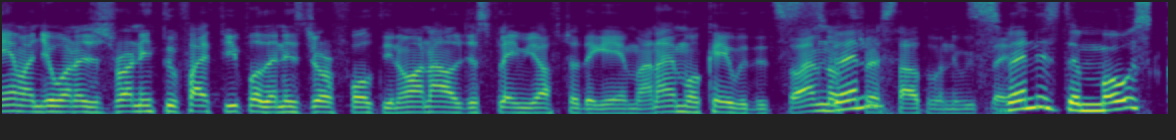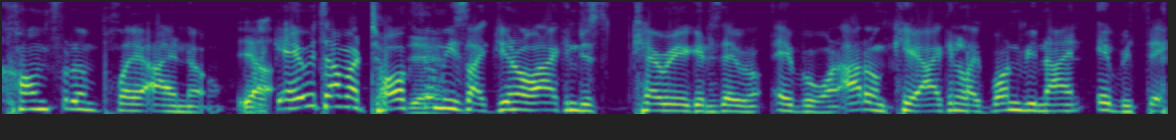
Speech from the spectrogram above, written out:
game and you want to just run into five people, then it's your fault, you know. And I'll just flame you after the game, and I'm okay with it. So I'm not Zven- stressed out when we play. Zven is the most confident player I know. Yeah. Like every time I talk to him, he's like, you know, I can just carry against everyone. I don't care. I can like 1v9 everything.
